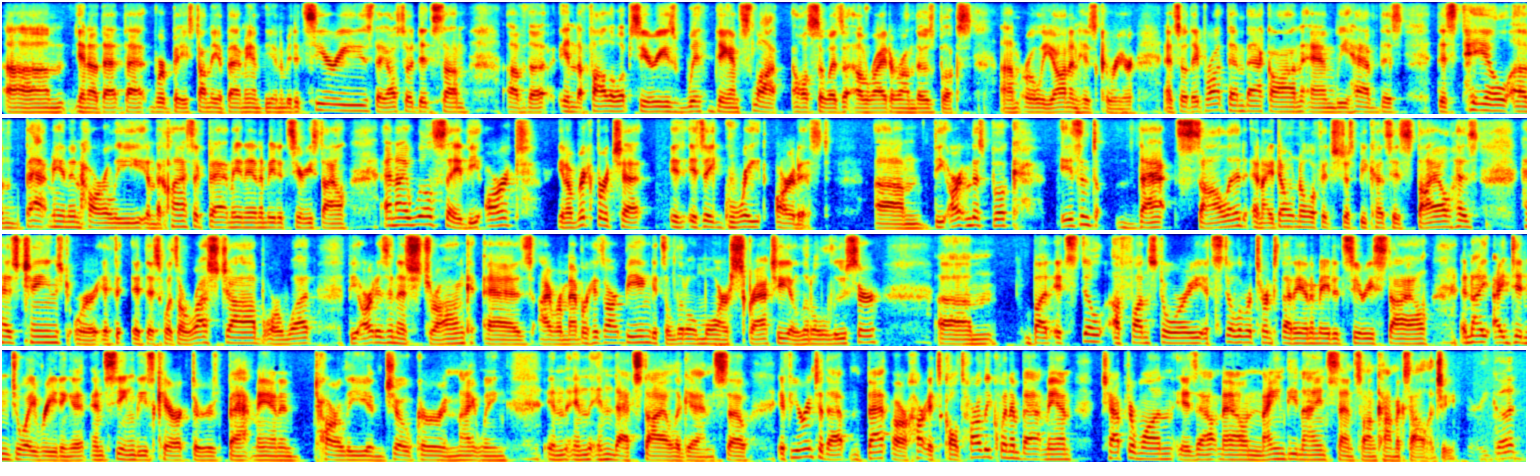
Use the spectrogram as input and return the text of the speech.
um, you know that that were based on the Batman the animated series. They also did some of the in the follow up series with Dan Slott, also as a, a writer on those books um, early on in his career. And so they brought them back on, and we have this this tale of Batman and Harley in the classic Batman animated series style. And I will say the art, you know, Rick Burchett is, is a great artist. Um, the art in this book isn't that solid and i don't know if it's just because his style has has changed or if, if this was a rush job or what. The art isn't as strong as i remember his art being. It's a little more scratchy a little looser. Um, but it's still a fun story. It's still a return to that animated series style, and I, I did enjoy reading it and seeing these characters, Batman and Harley and Joker and Nightwing, in in in that style again. So if you're into that, Bat or it's called Harley Quinn and Batman. Chapter one is out now, ninety nine cents on Comixology. Very good.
